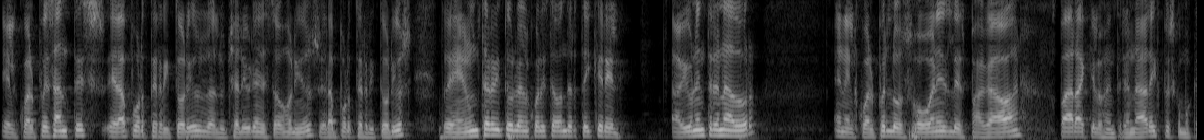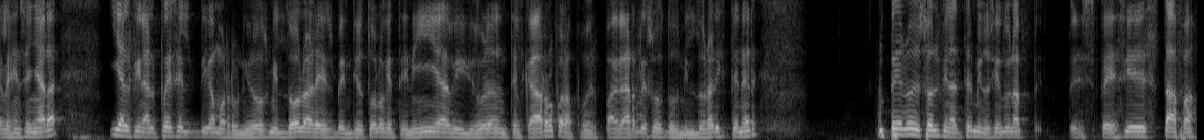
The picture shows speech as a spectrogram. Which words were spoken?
el cual pues antes era por territorios, la lucha libre en Estados Unidos era por territorios, entonces en un territorio en el cual estaba Undertaker, él, había un entrenador en el cual pues los jóvenes les pagaban para que los entrenara y pues como que les enseñara. Y al final pues él, digamos, reunió dos mil dólares, vendió todo lo que tenía, vivió durante el carro para poder pagarle esos dos mil dólares y tener. Pero eso al final terminó siendo una especie de estafa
